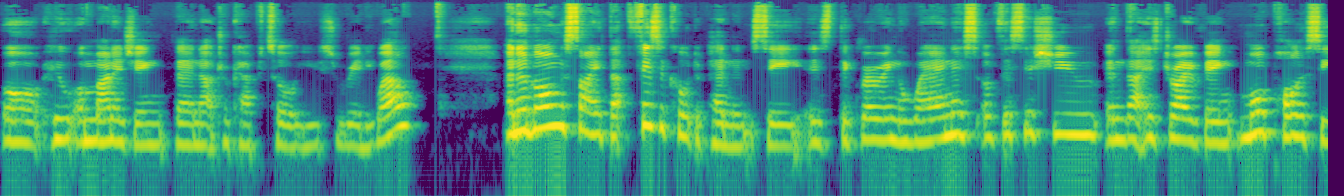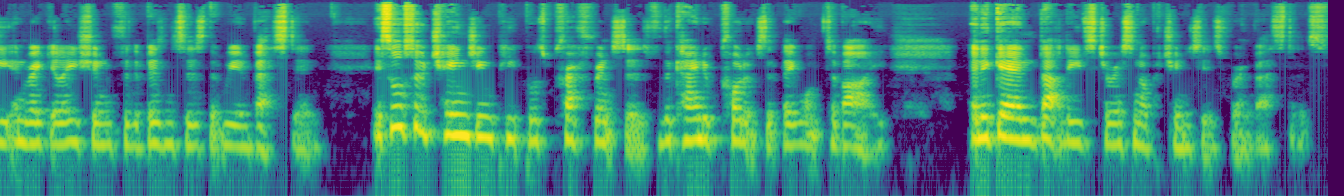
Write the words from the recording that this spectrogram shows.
or who are managing their natural capital use really well. And alongside that physical dependency is the growing awareness of this issue, and that is driving more policy and regulation for the businesses that we invest in. It's also changing people's preferences for the kind of products that they want to buy. And again, that leads to risks and opportunities for investors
